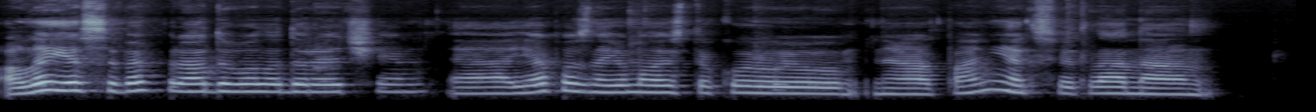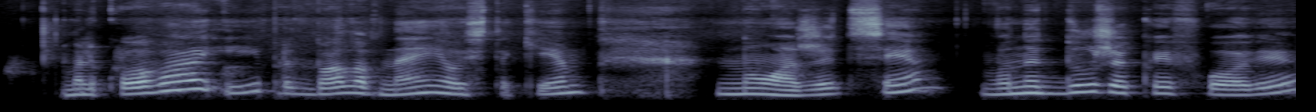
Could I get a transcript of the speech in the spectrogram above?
Але я себе порадувала, до речі. Е, Я познайомилася з такою е, пані, як Світлана Малькова, і придбала в неї ось такі ножиці. Вони дуже кайфові.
